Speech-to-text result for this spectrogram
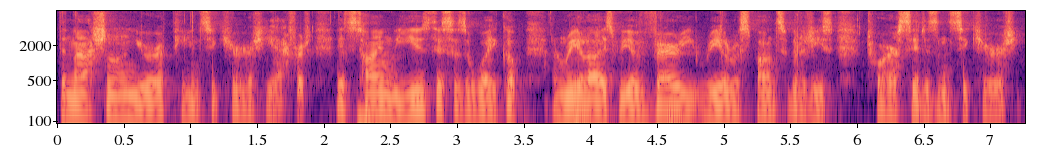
the national and European security effort. It's time we use this as a wake up and realise we have very real responsibilities to our citizens' security.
